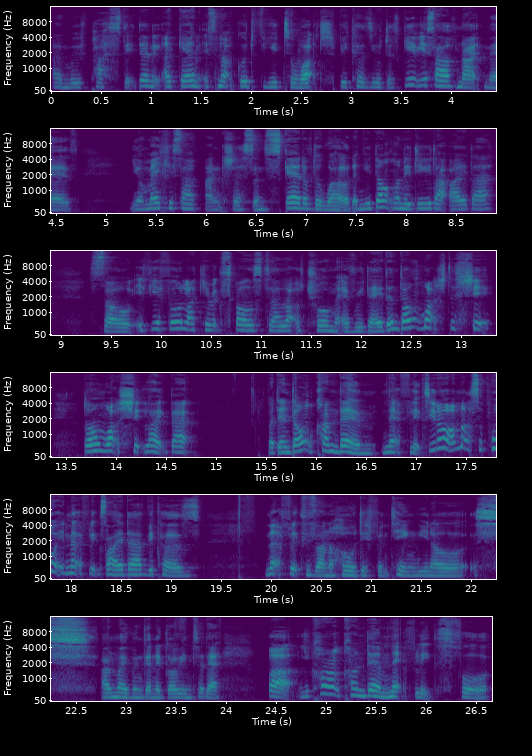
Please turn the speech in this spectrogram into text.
and move past it, then again, it's not good for you to watch because you'll just give yourself nightmares. You'll make yourself anxious and scared of the world, and you don't want to do that either. So, if you feel like you're exposed to a lot of trauma every day, then don't watch this shit. Don't watch shit like that. But then don't condemn Netflix. You know, I'm not supporting Netflix either because Netflix is on a whole different thing. You know, I'm not even going to go into that. But you can't condemn Netflix for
